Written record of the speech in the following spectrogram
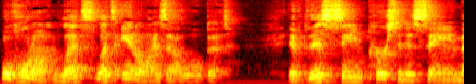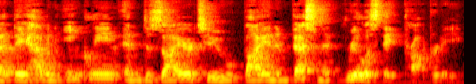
Well, hold on. Let's let's analyze that a little bit. If this same person is saying that they have an inkling and desire to buy an investment real estate property,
